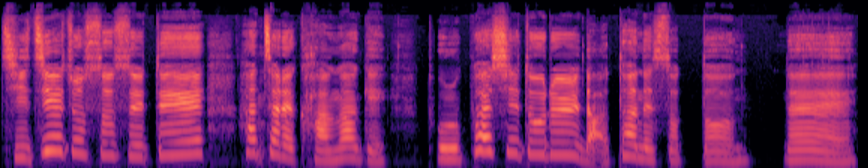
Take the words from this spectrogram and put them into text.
지지해 줬었을 때 한 차례 강하게 돌파 시도를 나타냈었던 네.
